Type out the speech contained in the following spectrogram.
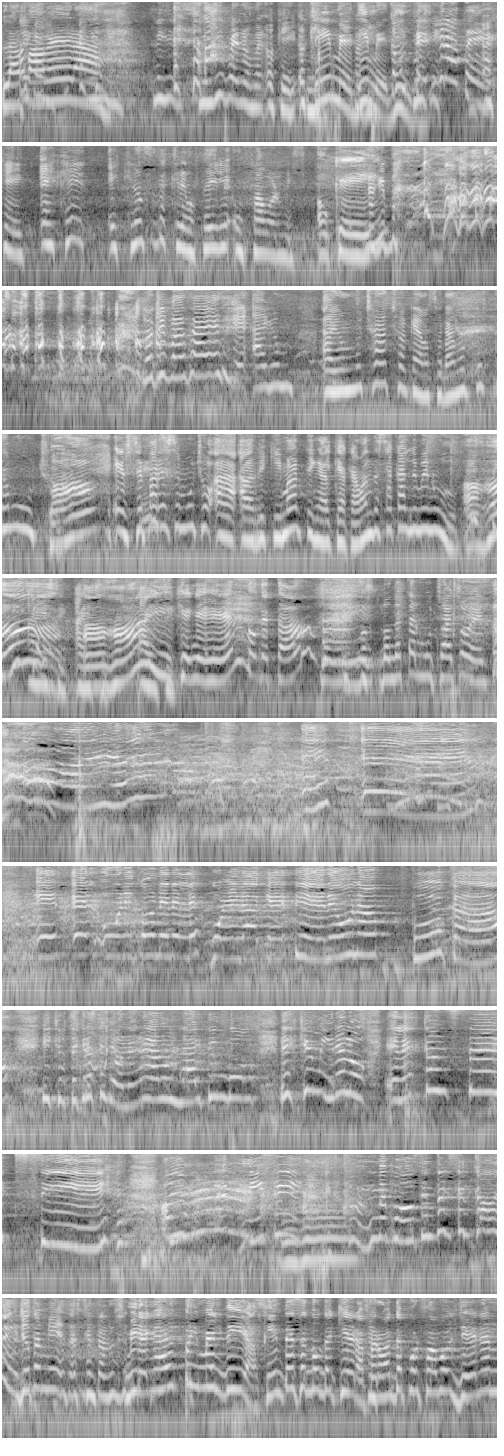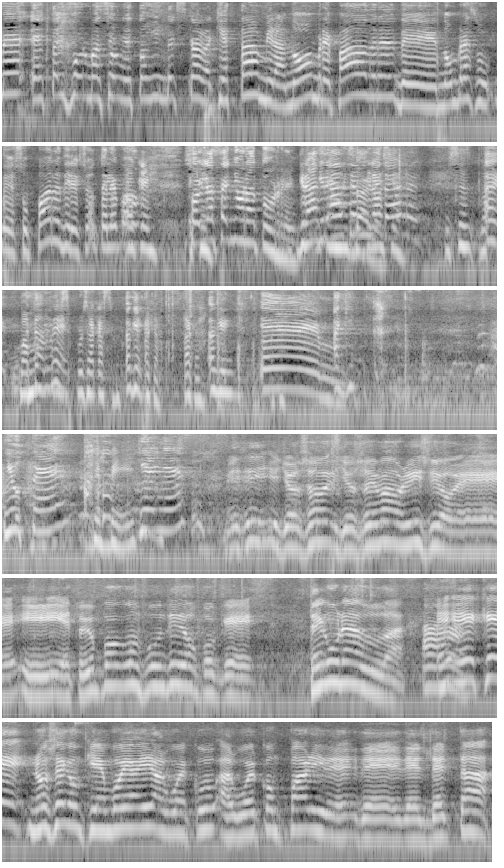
La pavera. Missy, Missy, pero me- ok, ok. Dime, dime, dime. Concéntrate. Ok, es que, es que nosotros queremos pedirle un favor, Missy. Ok. Lo que, pa- hay un muchacho que a nosotros nos gusta mucho. Ajá. Él se parece mucho a, a Ricky Martin, al que acaban de sacar de menudo. Ajá. A ese, a ese, Ajá. a ¿Y quién es él? ¿Dónde está? ¿Dónde, dónde está el muchacho ese? Ay, es él. Es el único nene en la escuela que tiene una puca. ¿Y que usted cree si yo le regalo Ay, Missy, ¿me puedo sentar cerca de él? Yo también, sentarnos Miren, es el primer día. Siéntense donde quiera. Pero antes, por favor, lléneme esta información, estos index cards. Aquí está, mira, nombre, padre, de nombre de, su- de sus padres, dirección, teléfono. Ok, Soy la señora Torres. Gracias, gracias. Ese es- Ay, Vamos a dame. ver, por si acaso. Ok. Acá, acá. Eh, Aquí. ¿Y usted? Qué bello. ¿Quién es? Sí, yo soy, yo soy Mauricio eh, y estoy un poco confundido porque tengo una duda. Eh, es que no sé con quién voy a ir al welcome, al welcome party de- de- del Delta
